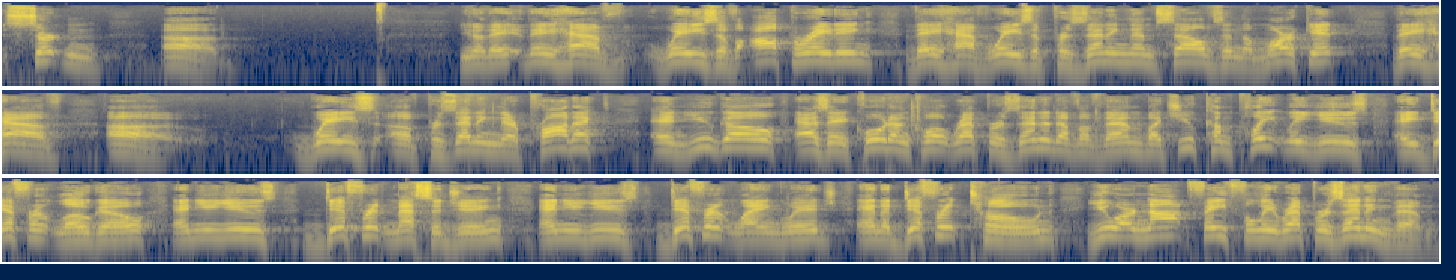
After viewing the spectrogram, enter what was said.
certain, uh, you know, they, they have ways of operating, they have ways of presenting themselves in the market, they have uh, ways of presenting their product, and you go as a quote unquote representative of them, but you completely use a different logo and you use different messaging and you use different language and a different tone, you are not faithfully representing them.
